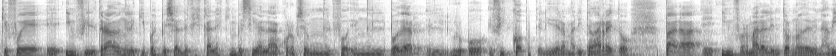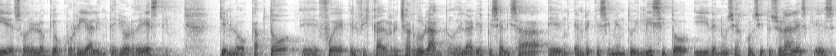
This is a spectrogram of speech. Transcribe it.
que fue eh, infiltrado en el equipo especial de fiscales que investiga la corrupción en el, poder, el grupo EFICOP que lidera Marita Barreto, para eh, informar al entorno de Benavides sobre lo que ocurría al interior de este. Quien lo captó eh, fue el fiscal Richard Dulanto, del área especializada en enriquecimiento ilícito y denuncias constitucionales, que es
